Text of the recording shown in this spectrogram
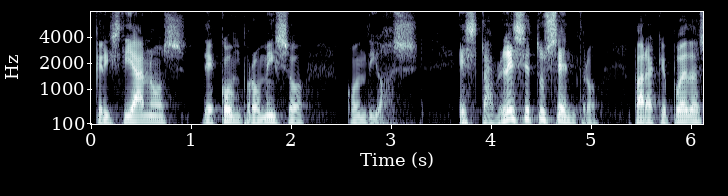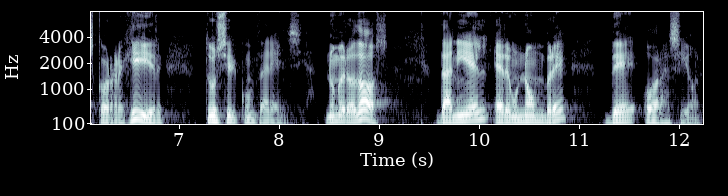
cristianos de compromiso con Dios. Establece tu centro para que puedas corregir tu circunferencia. Número dos, Daniel era un hombre de oración.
